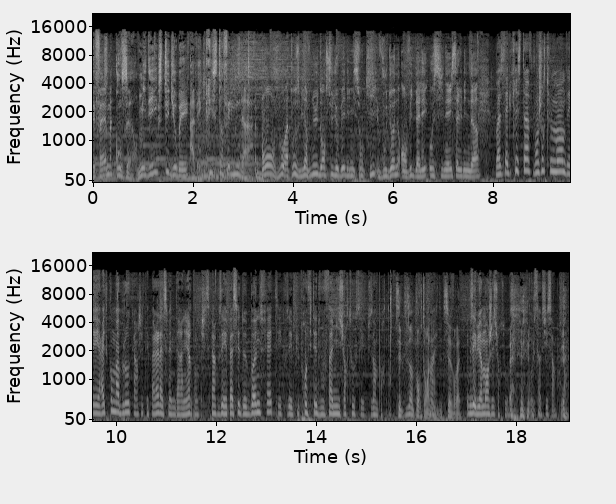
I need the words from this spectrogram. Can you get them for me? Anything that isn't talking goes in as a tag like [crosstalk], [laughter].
FM, 11h midi, Studio B avec Christophe et Linda. Bonjour à tous, bienvenue dans Studio B, l'émission qui vous donne envie d'aller au ciné. Salut Linda. Bon, salut Christophe, bonjour tout le monde et arrête comme Mabrouk, hein, j'étais pas là la semaine dernière donc j'espère que vous avez passé de bonnes fêtes et que vous avez pu profiter de vos familles surtout, c'est le plus important. C'est le plus important, Ouais. C'est vrai. Et vous avez bien mangé surtout. [laughs] Oh, ça aussi c'est important.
